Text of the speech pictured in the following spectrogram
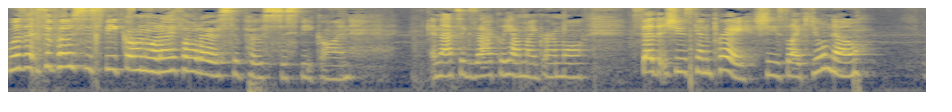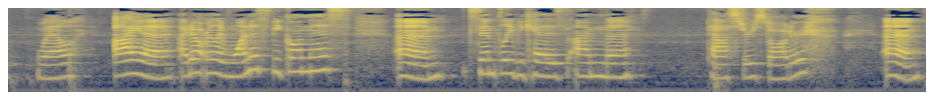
wasn't supposed to speak on what I thought I was supposed to speak on. And that's exactly how my grandma said that she was going to pray. She's like, "You'll know." Well, I uh, I don't really want to speak on this, um, simply because I'm the pastor's daughter. um,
